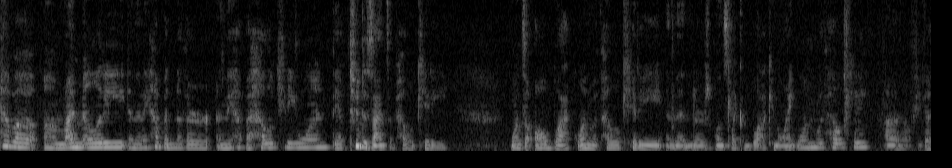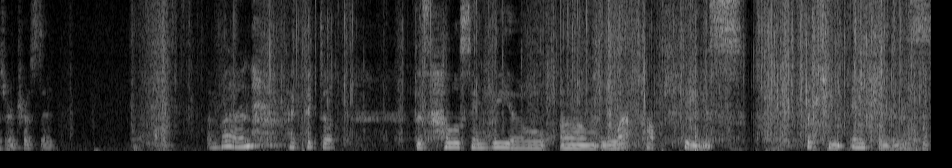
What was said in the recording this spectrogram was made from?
have a um, My Melody, and then they have another, and they have a Hello Kitty one. They have two designs of Hello Kitty. One's an all black one with Hello Kitty, and then there's one's like a black and white one with Hello Kitty. I don't know if you guys are interested. And then I picked up this Hello Sanrio um, laptop case, 13 inches.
